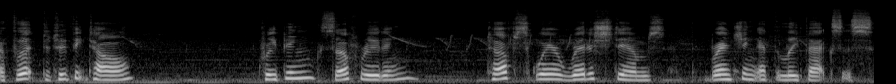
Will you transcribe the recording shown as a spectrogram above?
a foot to two feet tall, creeping, self-rooting, tough, square, reddish stems branching at the leaf axis.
